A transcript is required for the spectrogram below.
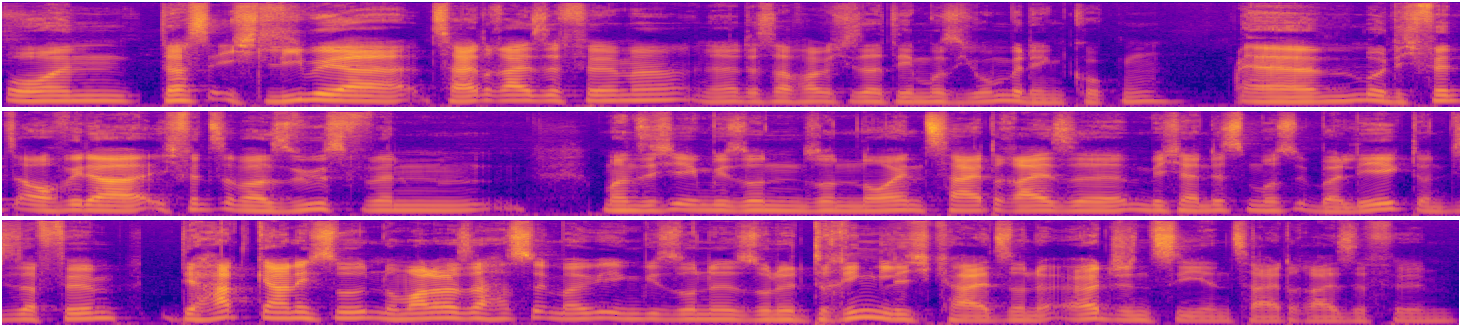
Und das, ich liebe ja Zeitreisefilme, ne, deshalb habe ich gesagt, den muss ich unbedingt gucken. Ähm, und ich finde es auch wieder, ich finde es immer süß, wenn man sich irgendwie so einen, so einen neuen Zeitreisemechanismus überlegt. Und dieser Film, der hat gar nicht so, normalerweise hast du immer irgendwie so eine, so eine Dringlichkeit, so eine Urgency in Zeitreisefilmen.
